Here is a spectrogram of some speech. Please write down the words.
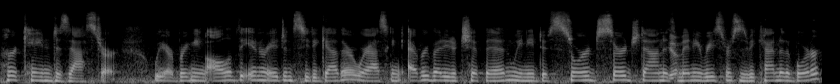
hurricane disaster. We are bringing all of the interagency together. We're asking everybody to chip in. We need to surge, surge down as Yep. many resources as we can to the border.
